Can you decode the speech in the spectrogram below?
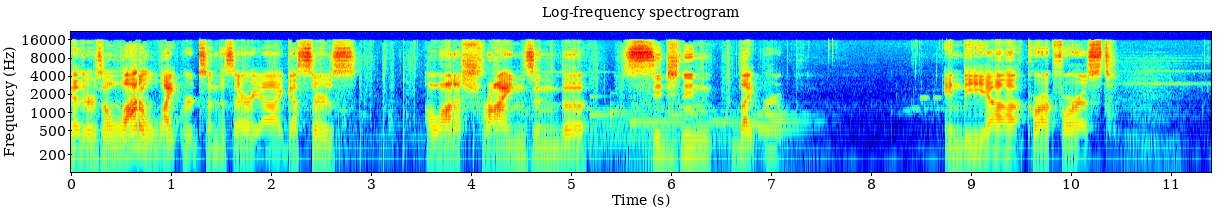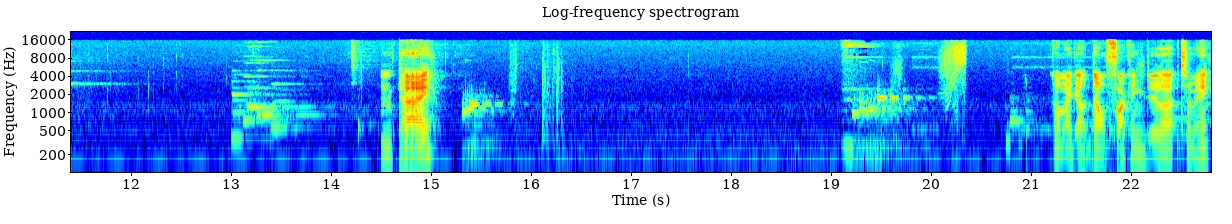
Yeah, there's a lot of light roots in this area. I guess there's a lot of shrines in the Sijnin light root. In the uh, Korok Forest. Okay. Oh my god, don't fucking do that to me.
